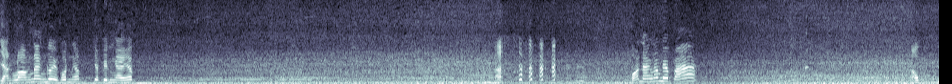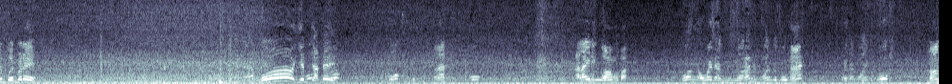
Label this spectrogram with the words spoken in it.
อยากลองนั่งด้วยคนครับ จะเป็นไงครับ ขอนั่งน้ำเนี่ยป๋าเอาขึ้นเปิดมาได้โอ้เย็นจัดเลยฮะอะไรนี่กองปะวางเอาไว้แต่นอนนอนกับพวกฮะ ไว้แต่นอนกับพวกนอน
